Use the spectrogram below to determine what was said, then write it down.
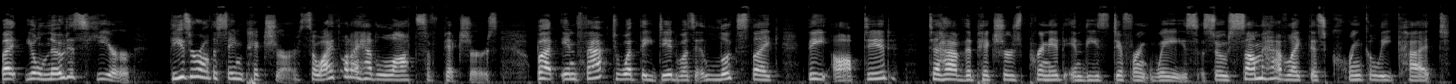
But you'll notice here, these are all the same picture. So I thought I had lots of pictures. But in fact, what they did was it looks like they opted to have the pictures printed in these different ways. So some have like this crinkly cut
